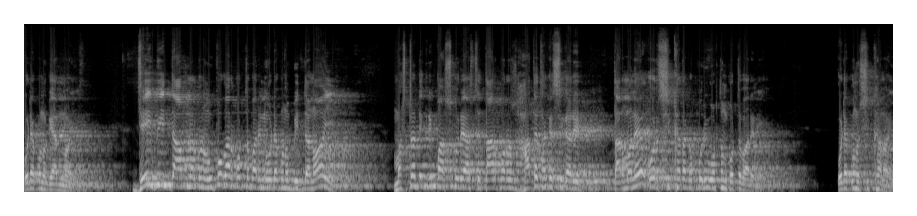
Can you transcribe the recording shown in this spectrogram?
ওটা কোনো জ্ঞান নয়। যেই বিদ্যা আপনার কোনো উপকার করতে পারেনি, ওটা কোনো বিদ্যা নয়। মাস্টার ডিগ্রি পাস করে আসছে, তারপর হাতে থাকে সিগারেট, তার মানে ওর শিক্ষা তাকে পরিবর্তন করতে পারেনি। ওটা কোনো শিক্ষা নয়।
